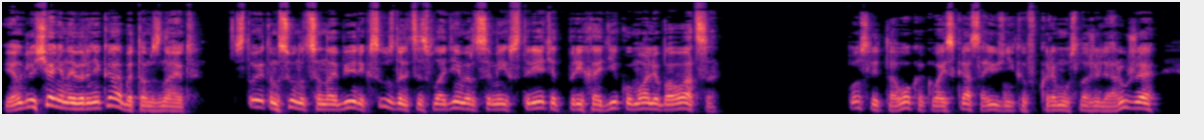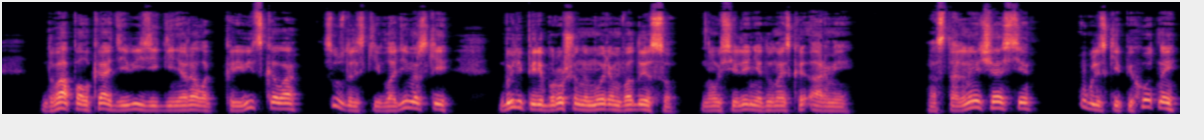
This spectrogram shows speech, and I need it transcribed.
И англичане наверняка об этом знают. Стоит им сунуться на берег, суздальцы с владимирцами их встретят, приходи к ума любоваться. После того, как войска союзников в Крыму сложили оружие, два полка дивизии генерала Кривицкого, Суздальский и Владимирский, были переброшены морем в Одессу на усиление Дунайской армии. Остальные части, Углицкий пехотный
